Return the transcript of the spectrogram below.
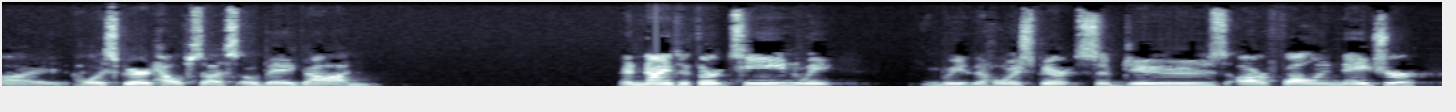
Uh, Holy Spirit helps us obey God. And 9 through 13, we, we, the Holy Spirit subdues our fallen nature.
